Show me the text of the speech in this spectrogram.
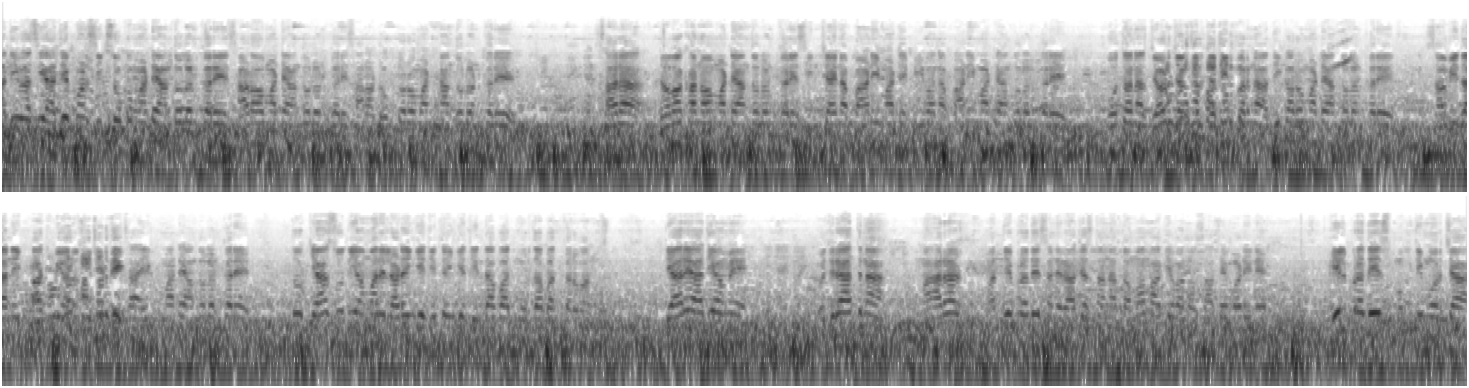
આદિવાસી આજે પણ શિક્ષકો માટે આંદોલન કરે, શાળાઓ માટે આંદોલન કરે, સારા ડોક્ટરો માટે આંદોલન કરે સારા દવાખાનાઓ માટે આંદોલન કરે સિંચાઈના પાણી માટે પીવાના પાણી માટે આંદોલન કરે પોતાના જળ જંગલ જમીન પરના અધિકારો માટે આંદોલન કરે સંવિધાનિક પાંચમી અનુસૂચિત એક માટે આંદોલન કરે. તો ક્યાં સુધી અમારે લડેંગે જીતેંગે જિંદાબાદ મુર્દાબાદ કરવાનું છે? ત્યારે આજે અમે ગુજરાતના મહારાષ્ટ્ર મધ્યપ્રદેશ અને રાજસ્થાનના તમામ આગેવાનો સાથે મળીને હિલ પ્રદેશ મુક્તિ મોરચા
